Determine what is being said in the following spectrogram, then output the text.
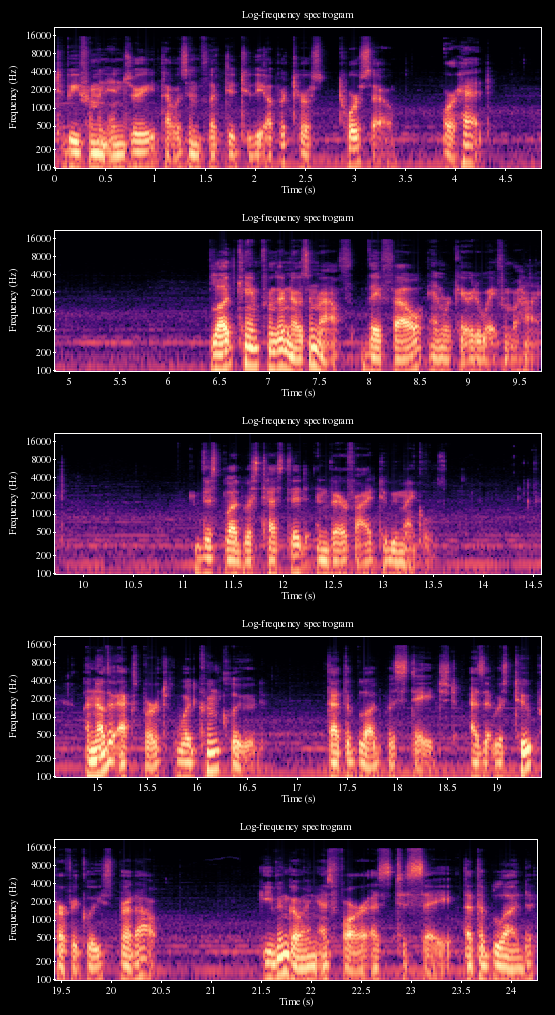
to be from an injury that was inflicted to the upper tor- torso or head. Blood came from their nose and mouth. They fell and were carried away from behind. This blood was tested and verified to be Michael's. Another expert would conclude that the blood was staged, as it was too perfectly spread out, even going as far as to say that the blood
